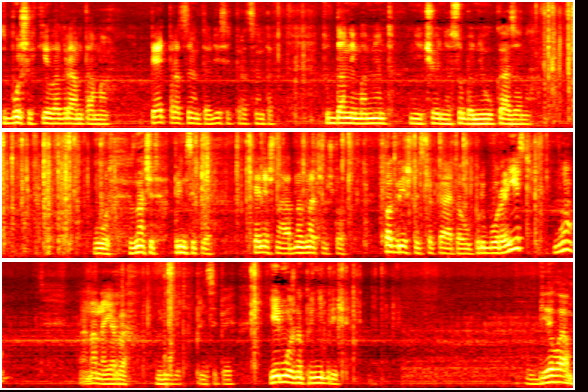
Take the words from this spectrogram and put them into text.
с больших килограмм там 5%, а 10%. Тут в данный момент ничего особо не указано. Вот, значит, в принципе, конечно, однозначно, что погрешность какая-то у прибора есть, но она, наверное, будет, в принципе. Ей можно пренебречь. Белая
